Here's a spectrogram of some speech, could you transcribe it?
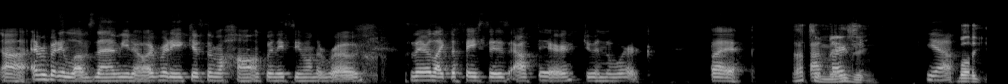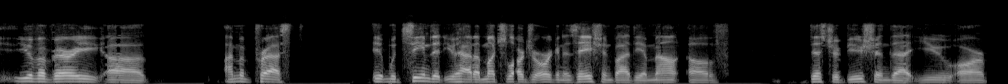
Uh, everybody loves them, you know, everybody gives them a honk when they see them on the road. So they're like the faces out there doing the work. But that's amazing. yeah. Well, you have a very, uh, I'm impressed it would seem that you had a much larger organization by the amount of distribution that you are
